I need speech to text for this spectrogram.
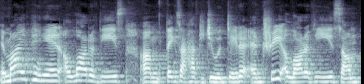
In my opinion, a lot of these um, things that have to do with data entry, a lot of these um,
